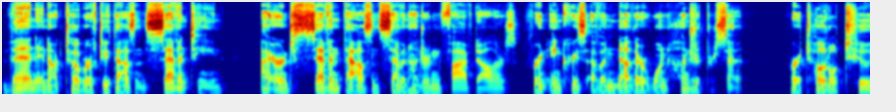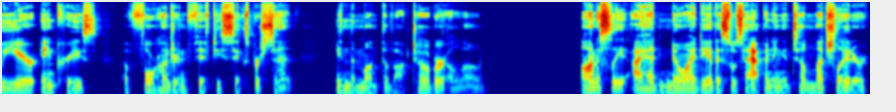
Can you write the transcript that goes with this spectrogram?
Then in October of 2017, I earned $7,705 for an increase of another 100%, for a total two year increase of 456% in the month of October alone. Honestly, I had no idea this was happening until much later,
